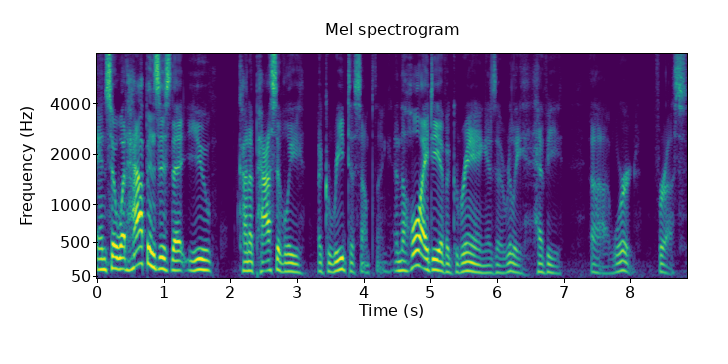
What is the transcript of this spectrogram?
And so what happens is that you kind of passively agreed to something. And the whole idea of agreeing is a really heavy uh, word for us.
